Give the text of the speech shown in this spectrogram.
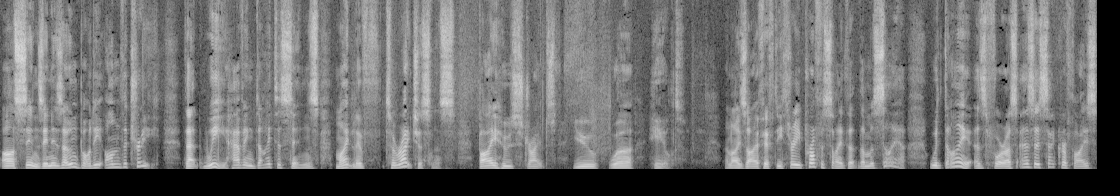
our sins in his own body on the tree, that we, having died to sins, might live to righteousness, by whose stripes you were healed. And Isaiah 53 prophesied that the Messiah would die as for us as a sacrifice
